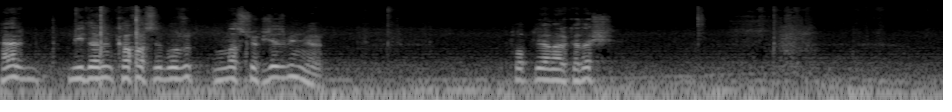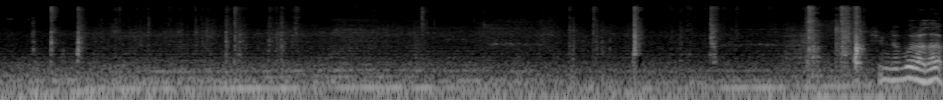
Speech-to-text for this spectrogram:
Her vidanın kafası bozuk. Nasıl sökeceğiz bilmiyorum. Toplayan arkadaş Şimdi burada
